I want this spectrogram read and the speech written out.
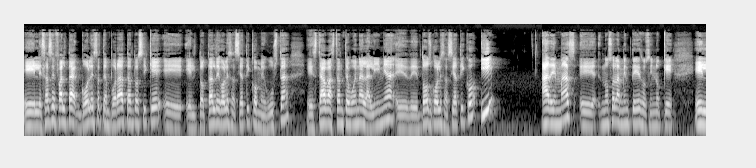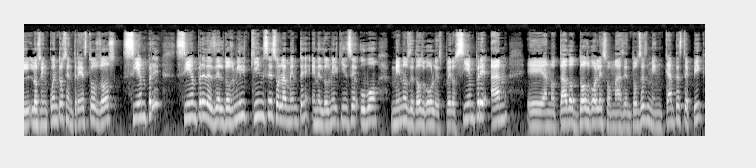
eh, les hace falta gol esta temporada, tanto así que eh, el total de goles asiático me gusta. Está bastante buena la línea de dos goles asiático. Y además, no solamente eso, sino que los encuentros entre estos dos siempre Siempre desde el 2015 solamente, en el 2015 hubo menos de dos goles, pero siempre han eh, anotado dos goles o más. Entonces me encanta este pick,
